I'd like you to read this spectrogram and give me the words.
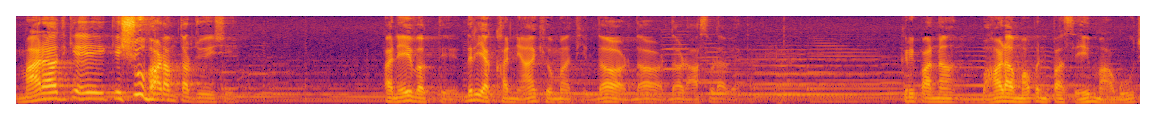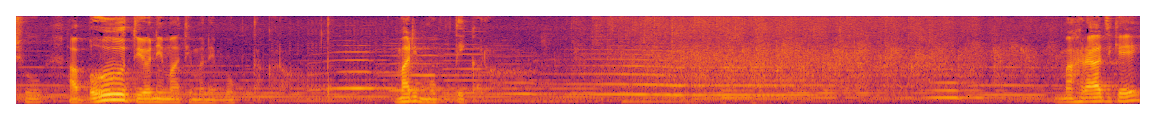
મહારાજ કે કે શું ભાડામાં તાર જોઈએ છે? અને એ વખતે દરિયાખાનની આંખોમાંથી દળ દળ દળ આસોડાવ્યા હતા. કૃપાના ભાડામાં આપણી પાસે એ માગું છું, આ ભૂત યોનીમાંથી મને મુક્ત કરો. મારી મુક્તિ કરો. મહારાજ કે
